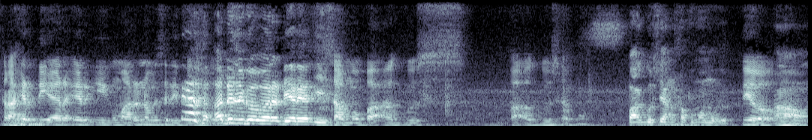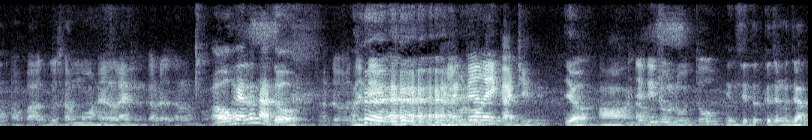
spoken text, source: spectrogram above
terakhir di RRI kemarin ambo cerita itu. Ada juga para di RRI. sama Pak Agus Pak Agus apa Pak Pak Agus yang Papu Mamuk tuh. Yo. Oh. Pak Agus sama Helen kalau salah. Oh, Helen ada. Aduh, jadi Kalian tuh yang naik kaji nih. Yo, Oh, jadi dulu tuh Institut Kejang-Kejang.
